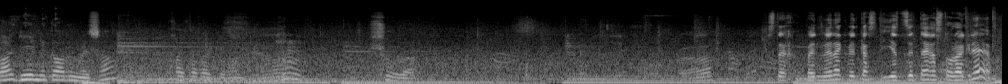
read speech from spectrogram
Վայ դու նկարում ես, հա։ Խայտարակ եղան։ Շուրա։ Ստեղ պետք մենակ պետք է ես ձեր տեղը ստորագրեմ։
